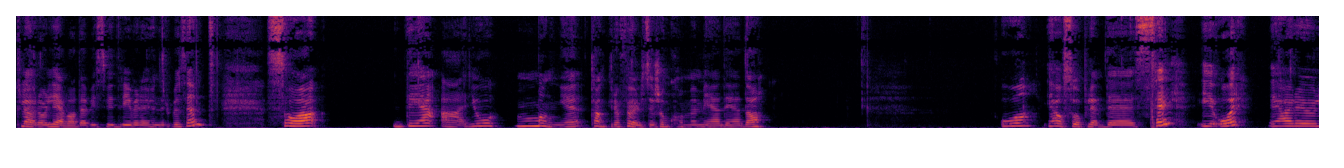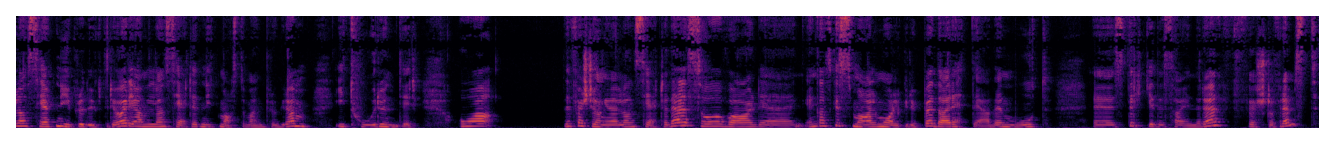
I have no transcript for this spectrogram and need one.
klare å leve av det hvis vi driver det 100% Så det er jo mange tanker og følelser som kommer med det da. Og jeg har også opplevd det selv i år. Jeg har jo lansert nye produkter i år. Jeg har lansert et nytt mastermind-program i to runder. Og den første gangen jeg lanserte det, så var det en ganske smal målgruppe. Da retter jeg det mot eh, strikkedesignere først og fremst,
